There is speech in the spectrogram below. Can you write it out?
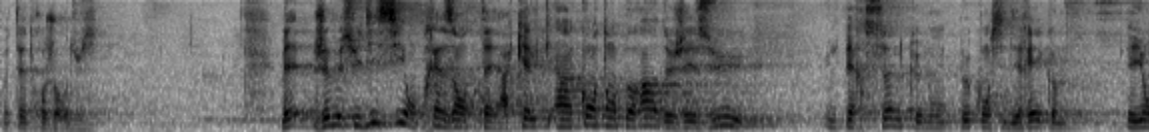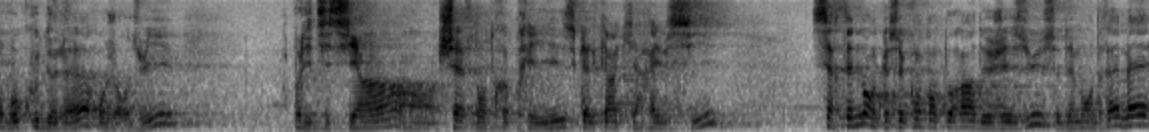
peut-être aujourd'hui. Mais je me suis dit, si on présentait à, un contemporain de Jésus une personne que l'on peut considérer comme ayant beaucoup d'honneur aujourd'hui, un politicien, un chef d'entreprise, quelqu'un qui a réussi, certainement que ce contemporain de Jésus se demanderait, mais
